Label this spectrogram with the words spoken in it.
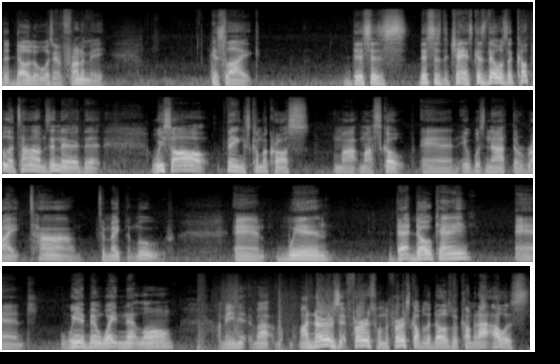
the doe that was in front of me, it's like this is this is the chance. Because there was a couple of times in there that we saw things come across my my scope and it was not the right time to make the move. And when that doe came and we had been waiting that long i mean my my nerves at first when the first couple of does were coming out i was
